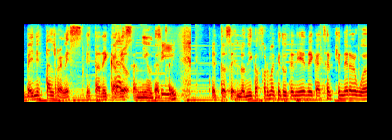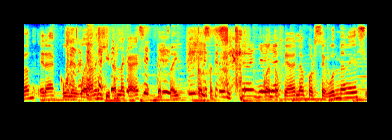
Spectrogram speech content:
Bane está al revés, está de cabeza Claro, Neo, ¿cachai? sí. Entonces, la única forma que tú tenías de cachar quién era el huevón era como los huevones girar la cabeza, ¿cachai? Entonces, cuando fui a verla por segunda vez,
